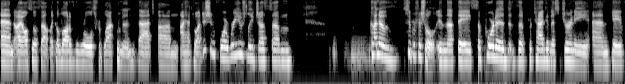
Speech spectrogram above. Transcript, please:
and I also felt like a lot of the roles for Black women that um, I had to audition for were usually just um, kind of superficial in that they supported the protagonist's journey and gave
